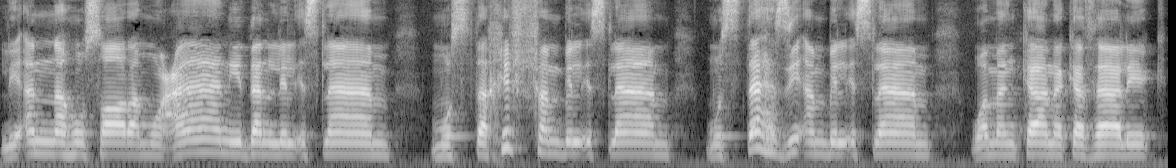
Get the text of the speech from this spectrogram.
لأنه صار معاندا للإسلام مستخفا بالإسلام مستهزئا بالإسلام ومن كان كذلك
